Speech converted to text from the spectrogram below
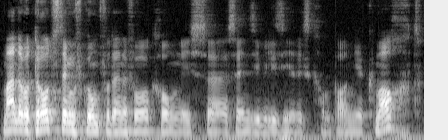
Wir haben aber trotzdem aufgrund von diesen Vorkommnissen äh, Sensibilisierungskampagnen gemacht.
